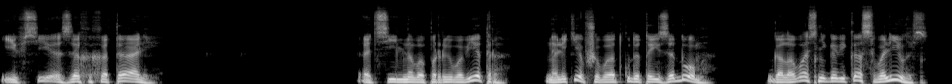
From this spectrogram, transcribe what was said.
И все захохотали. От сильного порыва ветра, налетевшего откуда-то из-за дома, голова снеговика свалилась,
